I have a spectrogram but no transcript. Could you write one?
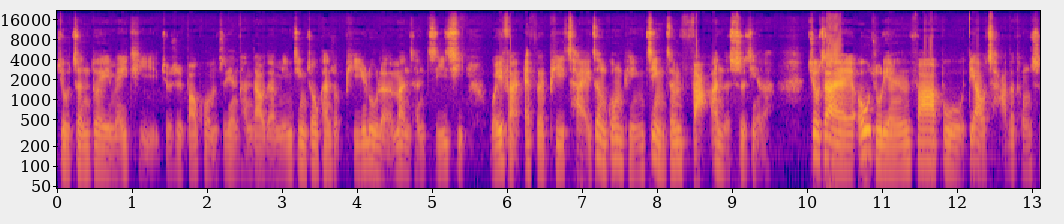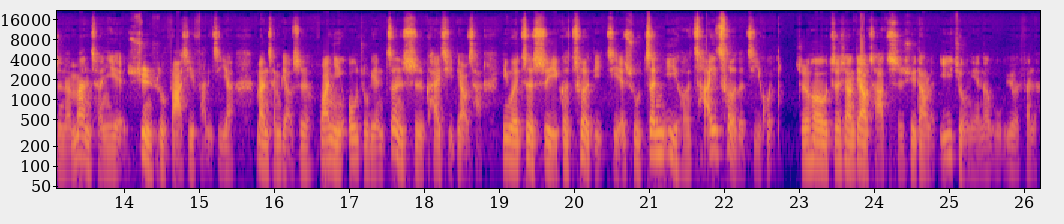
就针对媒体，就是包括我们之前谈到的《明镜周刊》所披露了曼城几起违反 FFP 财政公平竞争法案的事件啊，就在欧足联发布调查的同时呢，曼城也迅速发起反击啊。曼城表示欢迎欧足联正式开启调查，因为这是一个彻底结束争议和猜测的机会。之后，这项调查持续到了一九年的五月份啊。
